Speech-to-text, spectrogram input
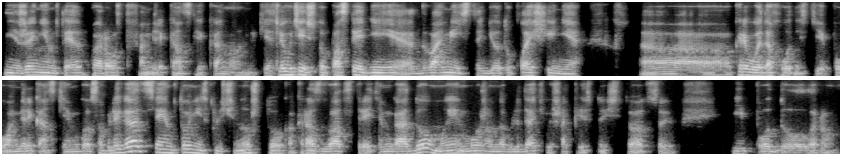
снижением темпа роста американской экономики. Если учесть, что последние два месяца идет уплощение кривой доходности по американским гособлигациям, то не исключено, что как раз в 2023 году мы можем наблюдать вышеописанную ситуацию и по доллару.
